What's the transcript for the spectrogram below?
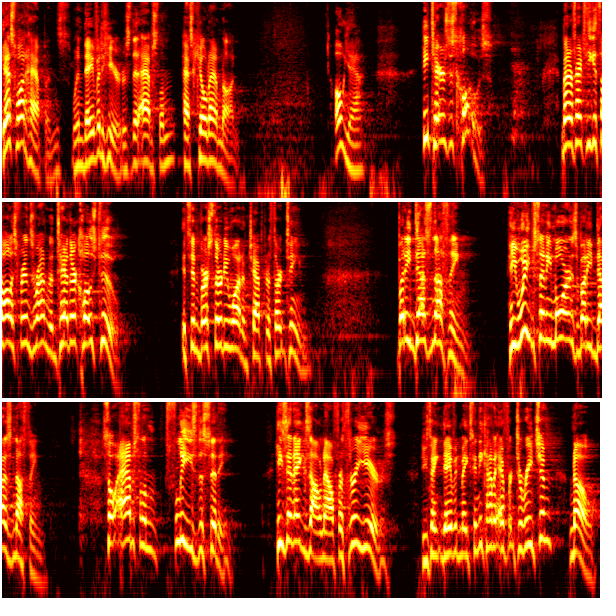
Guess what happens when David hears that Absalom has killed Amnon? Oh, yeah. He tears his clothes. Matter of fact, he gets all his friends around him to tear their clothes too. It's in verse 31 of chapter 13. But he does nothing. He weeps and he mourns, but he does nothing. So Absalom flees the city. He's in exile now for three years. Do you think David makes any kind of effort to reach him? No,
